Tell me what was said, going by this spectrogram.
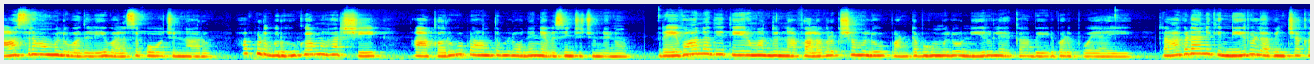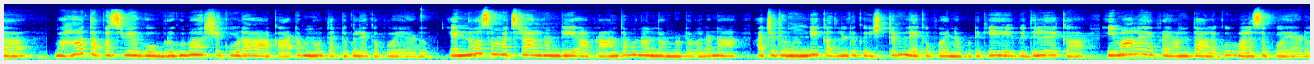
ఆశ్రమములు వదిలి వలసపోవచున్నారు. అప్పుడు బృహుగ మహర్షి ఆ కరువు ప్రాంతంలోనే నివసించుచుండెను. రేవానది తీరమందున్న ఫలవృక్షములు పంట భూములు నీరు లేక బీడుపడిపోయాయి. త్రాగడానికి నీరు లభించక మహాతపస్వియగు భృగుమహర్షి కూడా ఆ కాటమును తట్టుకోలేకపోయాడు. ఎన్నో సంవత్సరాల నుండి ఆ ప్రాంతమునందుండుట వలన అచటు నుండి కదులుటకు ఇష్టం లేకపోయినప్పటికీ విధిలేక హిమాలయ ప్రాంతాలకు వలసపోయాడు.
